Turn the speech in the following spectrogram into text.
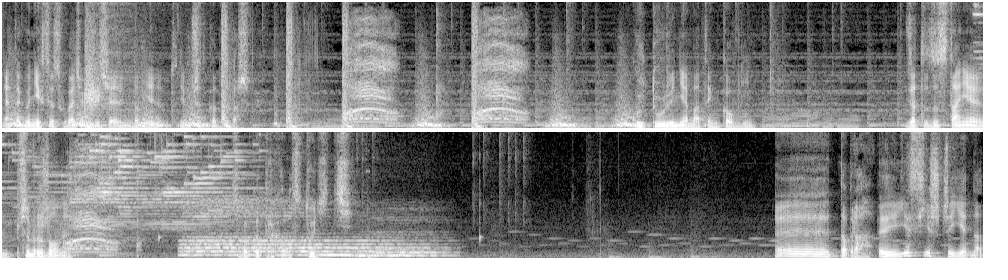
Ja tego nie chcę słuchać, jak ty się do mnie tutaj brzydko odzywasz. Kultury nie ma ten goblin. Za to zostanie przymrożony. Trzeba go trochę ostudzić. Eee, dobra, e, jest jeszcze jedna.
